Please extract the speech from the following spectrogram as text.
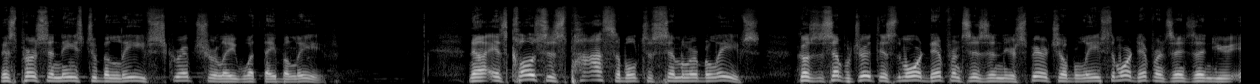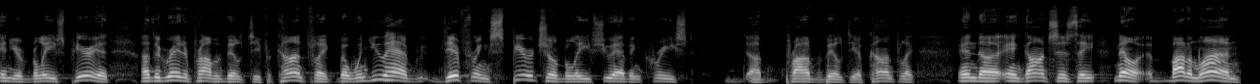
This person needs to believe scripturally what they believe. Now, as close as possible to similar beliefs. Because the simple truth is, the more differences in your spiritual beliefs, the more differences in your in your beliefs, period, uh, the greater probability for conflict. But when you have differing spiritual beliefs, you have increased uh, probability of conflict. And uh, and God says they now. Bottom line,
